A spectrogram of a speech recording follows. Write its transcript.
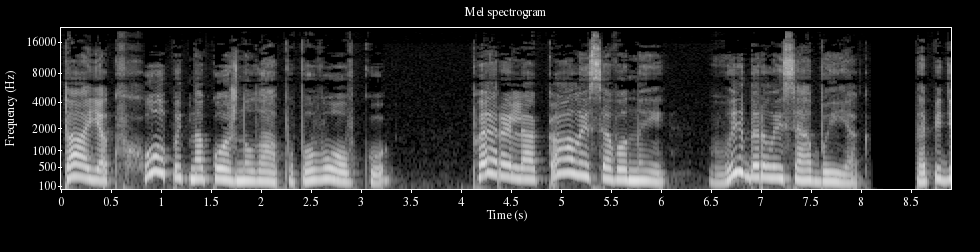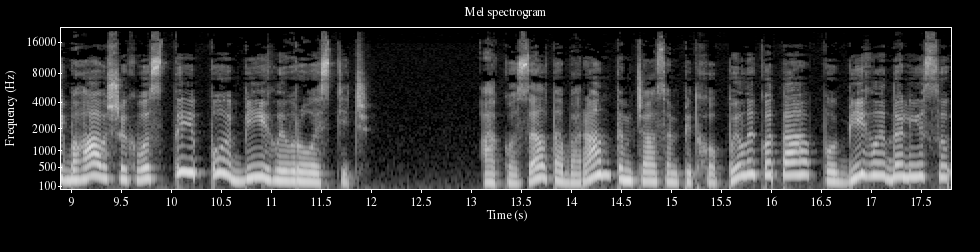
та як вхопить на кожну лапу по вовку. Перелякалися вони, видерлися абияк, та, підібгавши хвости, побігли в розтіч. А козел та баран тим часом підхопили кота, побігли до лісу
